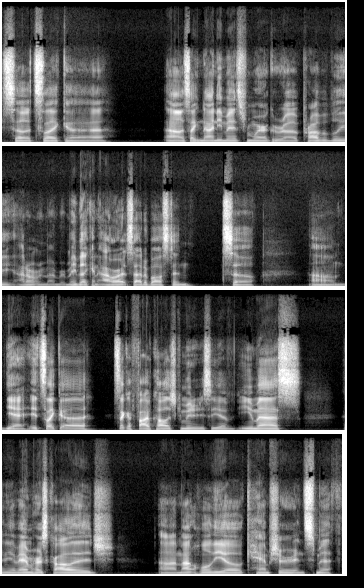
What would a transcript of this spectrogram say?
so it's like uh oh it's like 90 minutes from where i grew up. Probably i don't remember maybe like an hour outside of boston. So um yeah it's like a it's like a five college community. So you have umass and you have amherst college uh, mount holyoke hampshire and smith.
